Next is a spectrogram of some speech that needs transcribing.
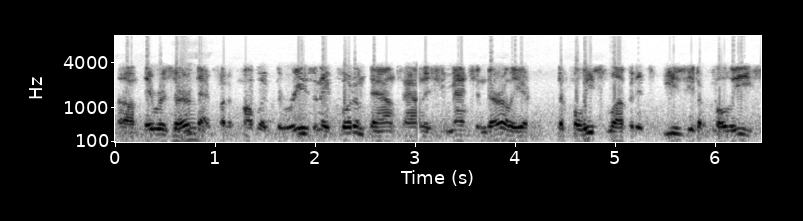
Um, they reserve mm-hmm. that for the public. The reason they put them downtown, as you mentioned earlier, the police love it. It's easy to police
